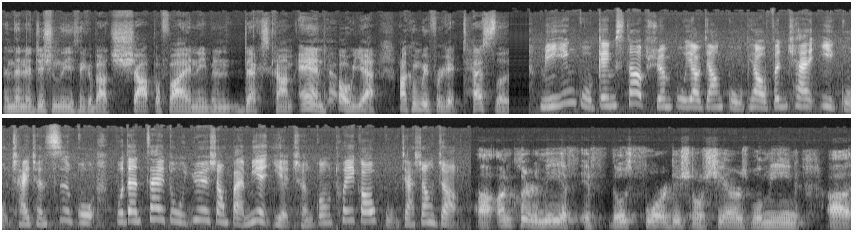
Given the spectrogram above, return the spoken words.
And then additionally, you think about Shopify and even Dexcom. And, oh, yeah, how can we forget Tesla? 迷因股 GameStop 宣布要将股票分拆，一股拆成四股，不但再度跃上版面，也成功推高股价上涨。Uh, unclear to me if if those four additional shares will mean uh,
